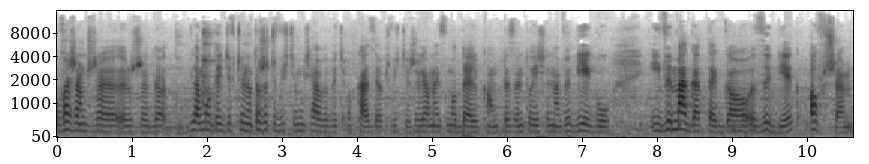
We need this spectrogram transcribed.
uważam, że, że do, dla młodej dziewczyny to rzeczywiście musiałaby być okazja. Oczywiście, jeżeli ona jest modelką, prezentuje się na wybiegu i wymaga tego wybieg, owszem,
